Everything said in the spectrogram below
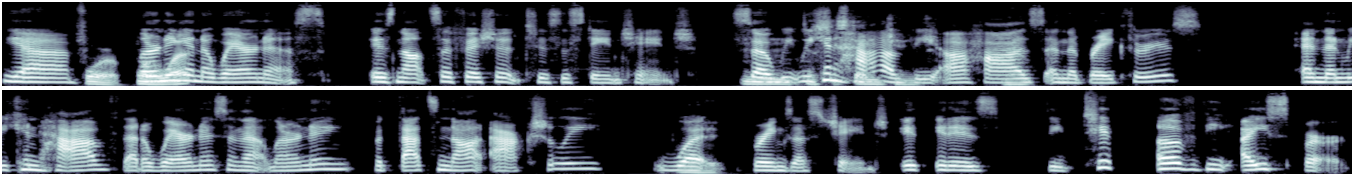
yeah. For, for learning what? and awareness is not sufficient to sustain change. So mm, we, we can have change. the ahas yeah. and the breakthroughs, and then we can have that awareness and that learning, but that's not actually what right. brings us change. It, it is the tip of the iceberg.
